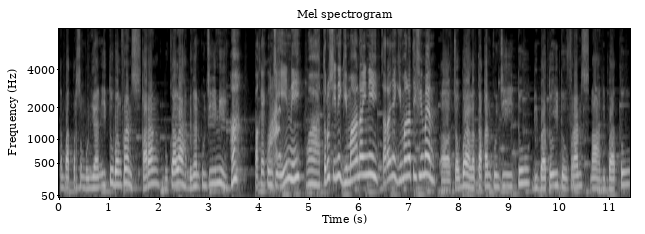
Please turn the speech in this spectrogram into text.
tempat persembunyian itu, Bang Frans. Sekarang bukalah dengan kunci ini. Hah? Pakai kunci ini? Wah, terus ini gimana ini? Caranya gimana TV Man? Eh, coba letakkan kunci itu di batu itu, Frans. Nah, di batu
